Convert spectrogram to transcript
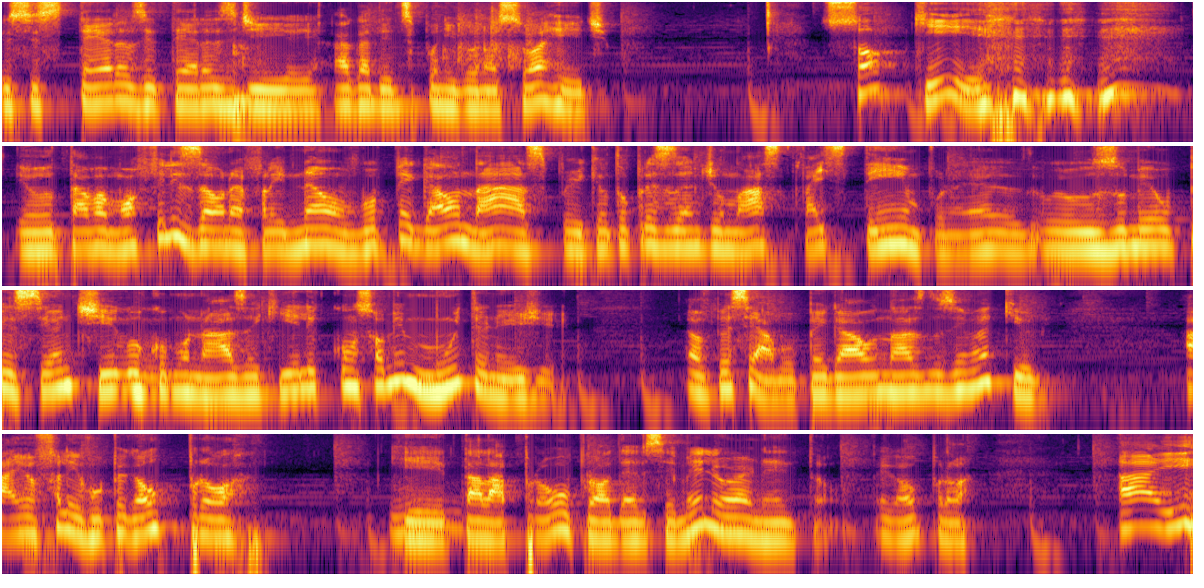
esses teras e teras de HD disponível na sua rede. Só que eu tava mó felizão, né? Falei, não, vou pegar o NAS, porque eu tô precisando de um NAS faz tempo, né? Eu uso meu PC antigo uhum. como NAS aqui, ele consome muita energia. Eu pensei, ah, vou pegar o NAS do Zima Cube. Aí eu falei, vou pegar o Pro. Que hum. tá lá Pro, o Pro deve ser melhor, né? Então, vou pegar o Pro. Aí,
